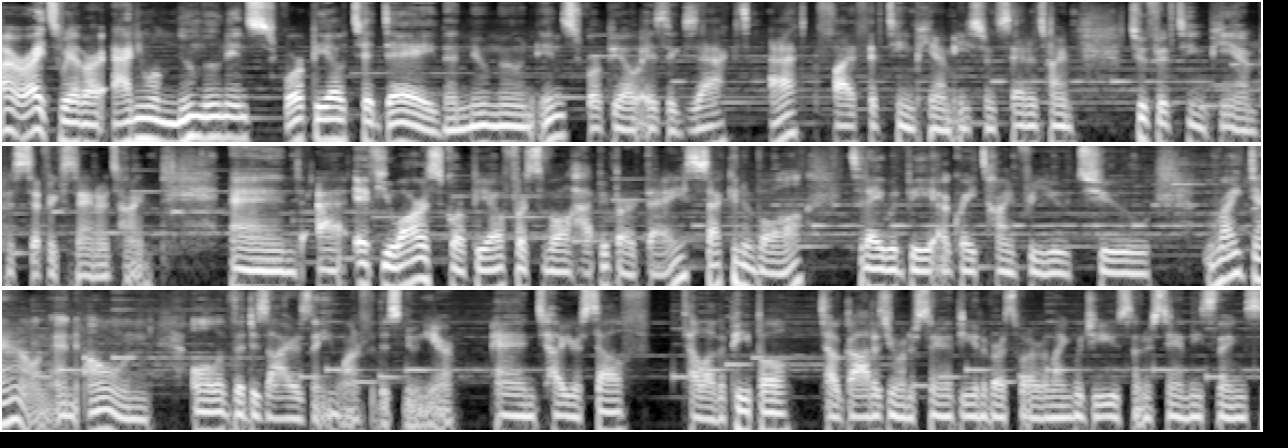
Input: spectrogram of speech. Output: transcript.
All right, so we have our annual new moon in Scorpio today. The new moon in Scorpio is exact at 5:15 p.m. Eastern Standard Time, 2:15 p.m. Pacific Standard Time. And uh, if you are a Scorpio, first of all, happy birthday. Second of all, today would be a great time for you to write down and own all of the desires that you want for this new year and tell yourself, tell other people, tell God as you understand it, the universe, whatever language you use to understand these things,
